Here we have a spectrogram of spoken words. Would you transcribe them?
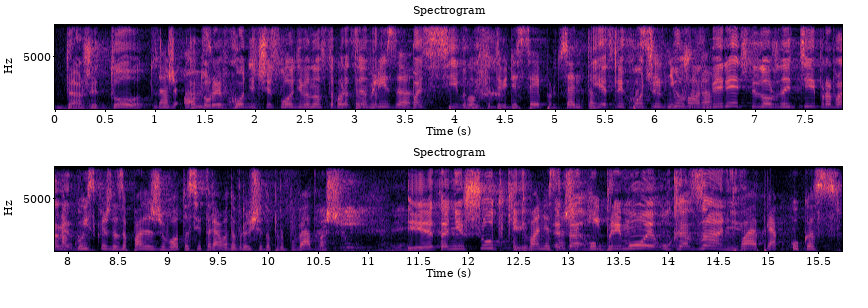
даже тот, Даже он, который входит в число 90% който влиза пассивных. в 90% Если хочешь душу хора, сберечь, ты должен идти и ако проповедовать. искаш да запазиш живота си, трябва да вървиш и да проповядваш. И это не шутки, И това не са это шаги. прямое указание. Това е пряк указ.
